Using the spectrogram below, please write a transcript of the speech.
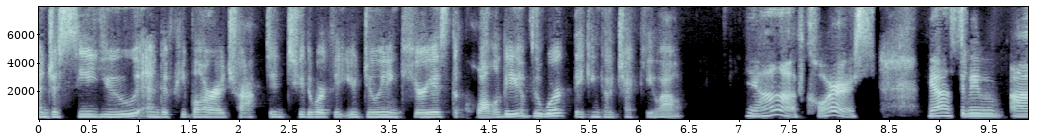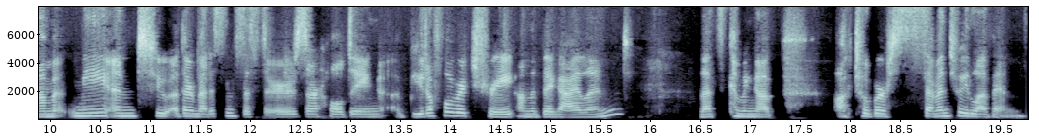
and just see you and if people are attracted to the work that you're doing and curious the quality of the work, they can go check you out. Yeah, of course. Yeah, so we, um, me and two other medicine sisters are holding a beautiful retreat on the Big Island. That's coming up October 7 to 11.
